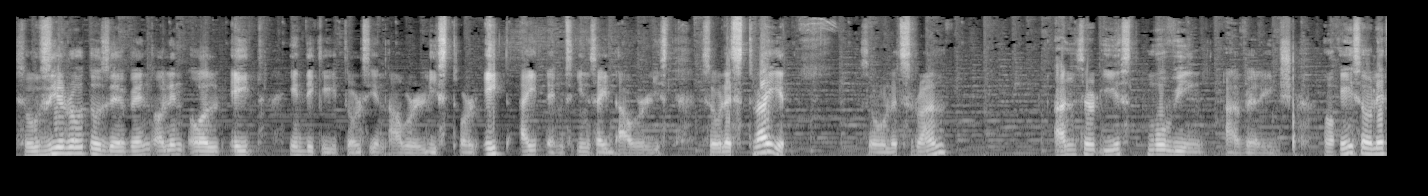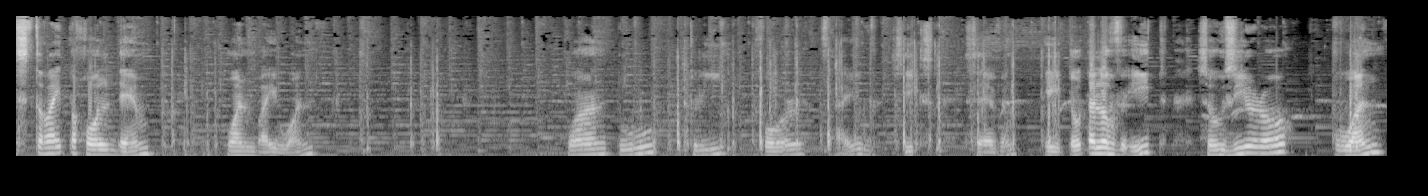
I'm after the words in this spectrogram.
So 0 to 7, all in all, 8 indicators in our list or 8 items inside our list. So let's try it. So let's run. Answer is moving average. Okay, so let's try to call them one by one. 1, 2, 3, 4, 5, 6, 7, 8. Total of 8. So 0, 1,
